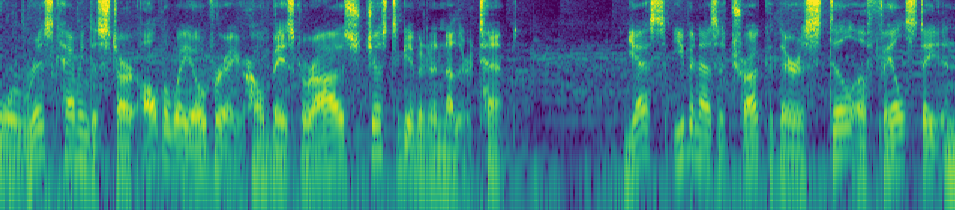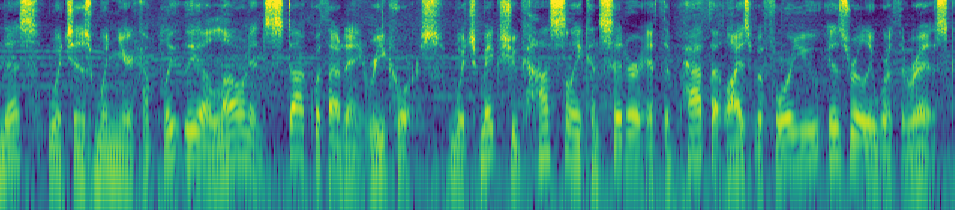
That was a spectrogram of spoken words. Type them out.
or risk having to start all the way over at your home base garage just to give it another attempt. Yes, even as a truck, there is still a fail state in this, which is when you're completely alone and stuck without any recourse, which makes you constantly consider if the path that lies before you is really worth the risk.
